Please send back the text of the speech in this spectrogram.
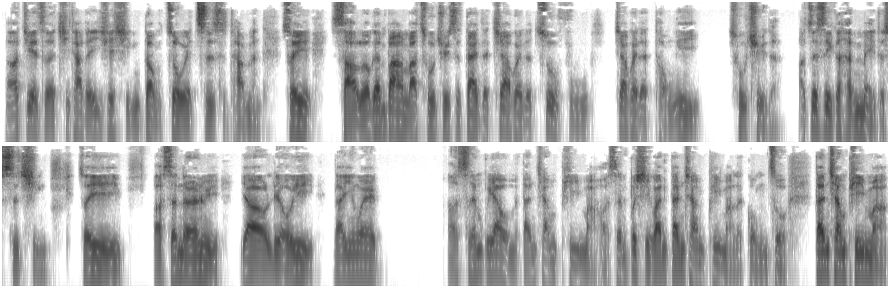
然后借着其他的一些行动作为支持他们。所以扫罗跟巴拿巴出去是带着教会的祝福、教会的同意出去的啊，这是一个很美的事情。所以啊，神的儿女要留意，那因为啊，神不要我们单枪匹马哈，神不喜欢单枪匹马的工作，单枪匹马。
